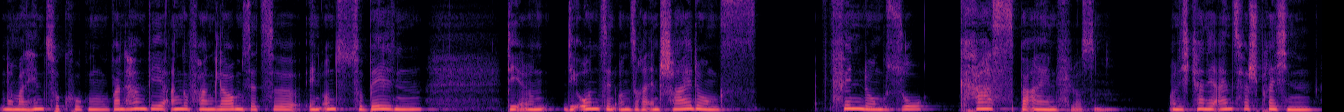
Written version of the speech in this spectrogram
nochmal hinzugucken, wann haben wir angefangen, Glaubenssätze in uns zu bilden, die, die uns in unserer Entscheidungsfindung so krass beeinflussen. Und ich kann dir eins versprechen,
